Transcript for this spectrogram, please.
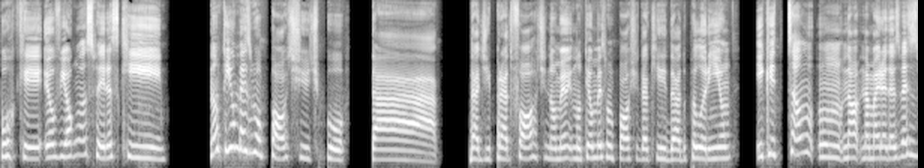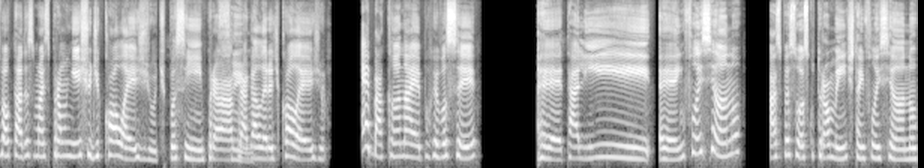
porque eu vi algumas feiras que não tem o mesmo porte, tipo, da da de Praia do Forte, não, me- não tem o mesmo porte daqui da, do Pelourinho. E que são, um, na, na maioria das vezes, voltadas mais pra um nicho de colégio. Tipo assim, pra, Sim. pra galera de colégio. É bacana, é porque você é, tá ali é, influenciando as pessoas culturalmente, tá influenciando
